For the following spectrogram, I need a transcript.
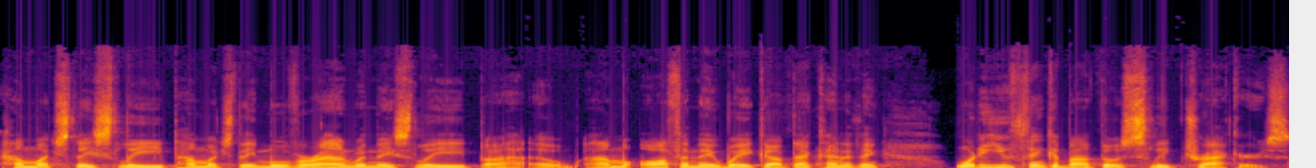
how much they sleep how much they move around when they sleep uh, how often they wake up that kind of thing. What do you think about those sleep trackers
